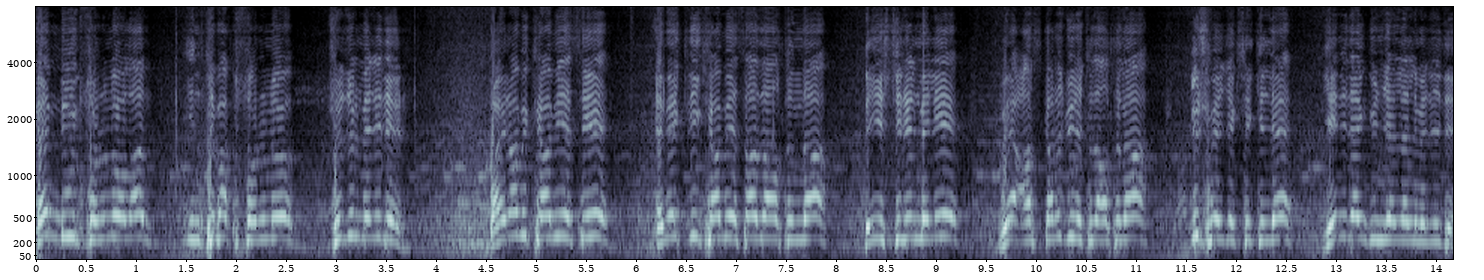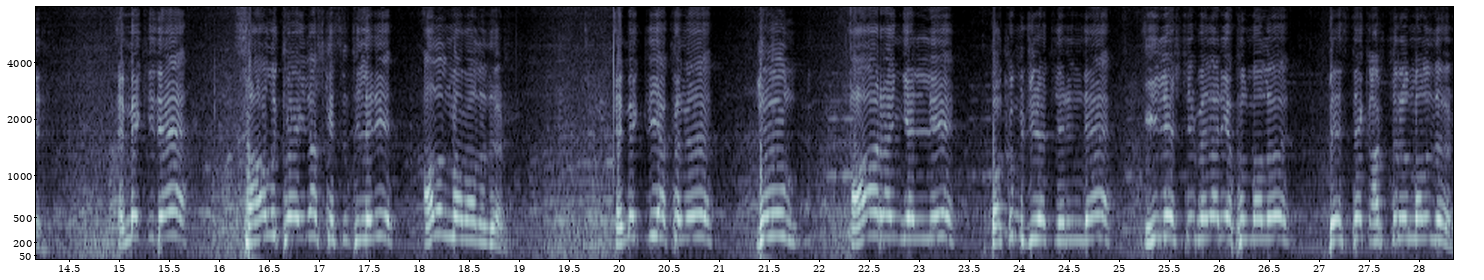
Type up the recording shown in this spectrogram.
en büyük sorunu olan intibak sorunu çözülmelidir. Bayram ikramiyesi emekli ikramiyesi adı altında değiştirilmeli ve asgari ücretin altına düşmeyecek şekilde yeniden güncellenmelidir. Emeklide sağlık ve ilaç kesintileri alınmamalıdır. Emekli yakını, dul, ağır engelli bakım ücretlerinde iyileştirmeler yapılmalı, destek arttırılmalıdır.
